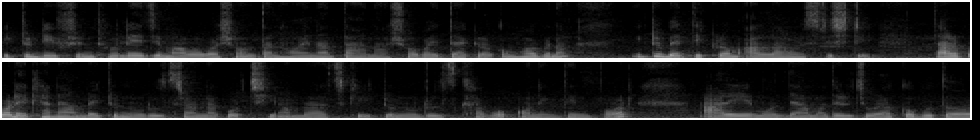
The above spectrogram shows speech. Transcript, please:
একটু ডিফারেন্ট হলে যে মা বাবার সন্তান হয় না, তা না। সবাই তো একরকম হবে না। একটু ব্যতিক্রম, আল্লাহর সৃষ্টি। তারপর এখানে আমরা একটু নুডলস রান্না করছি। আমরা আজকে একটু নুডলস খাব অনেক দিন পর। আর এর মধ্যে আমাদের জোড়া কবুতর,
